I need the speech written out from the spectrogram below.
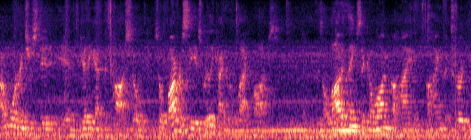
I'm more interested in getting at the cost. So, so pharmacy is really kind of a black box. There's a lot of things that go on behind behind the curtain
